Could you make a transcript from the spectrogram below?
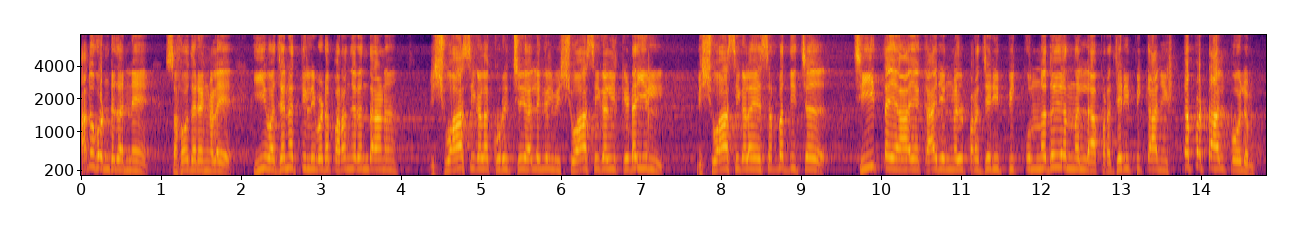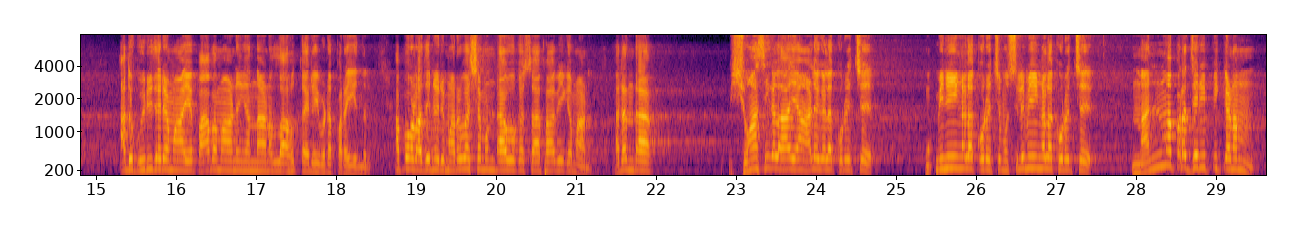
അതുകൊണ്ട് തന്നെ സഹോദരങ്ങളെ ഈ വചനത്തിൽ ഇവിടെ പറഞ്ഞതെന്താണ്? വിശ്വാസികളെക്കുറിച്ച് അല്ലെങ്കിൽ വിശ്വാസികൾക്കിടയിൽ വിശ്വാസികളെ സംബന്ധിച്ച് ചീത്തയായ കാര്യങ്ങൾ പ്രചരിപ്പിക്കുന്നത് എന്നല്ല പ്രചരിപ്പിക്കാൻ ഇഷ്ടപ്പെട്ടാൽ പോലും അത് ഗുരുതരമായ പാപമാണ് എന്നാണ് അള്ളാഹുത്താല ഇവിടെ പറയുന്നത്. അപ്പോൾ അതിനൊരു മറുവശമുണ്ടാവുക സ്വാഭാവികമാണ്. അതെന്താ? വിശ്വാസികളായ ആളുകളെക്കുറിച്ച് മുഗ്മിനീങ്ങളെക്കുറിച്ച് മുസ്ലിമീങ്ങളെക്കുറിച്ച് നന്മ പ്രചരിപ്പിക്കണം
